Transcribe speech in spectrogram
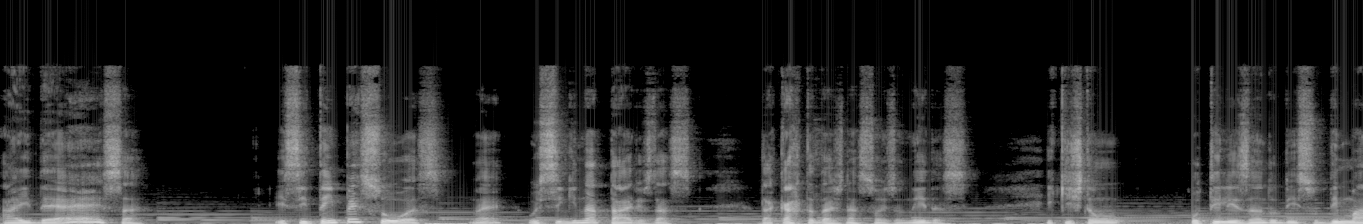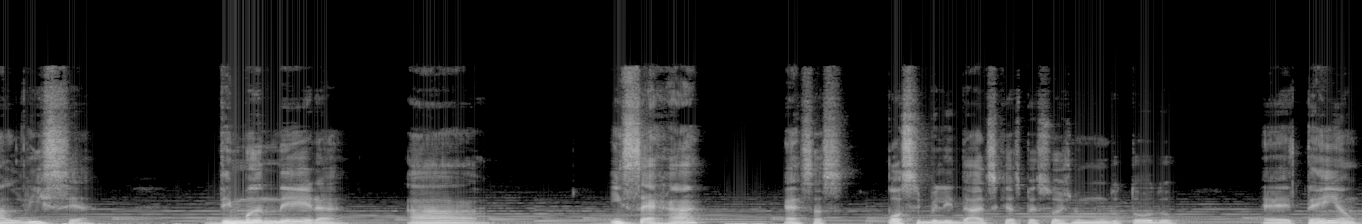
a ideia é essa. E se tem pessoas, né, os signatários das, da Carta das Nações Unidas, e que estão utilizando disso de malícia, de maneira a encerrar essas possibilidades que as pessoas no mundo todo é, tenham,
